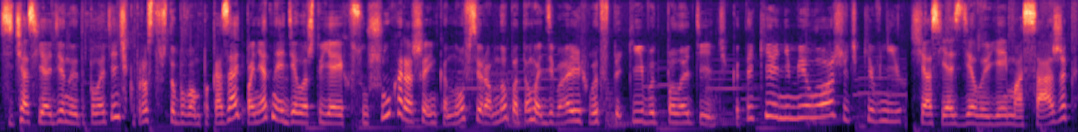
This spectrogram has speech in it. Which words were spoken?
Сейчас я одену это полотенчико просто, чтобы вам показать. Понятное дело, что я их сушу хорошенько, но все равно потом одеваю их вот в такие вот полотенчика. Такие они милашечки в них. Сейчас я сделаю ей массажик.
